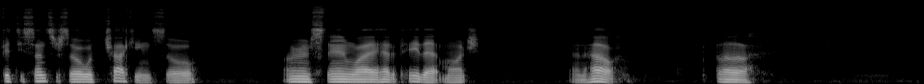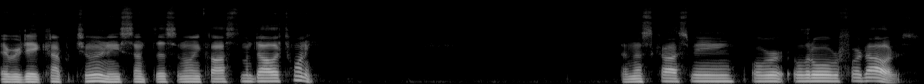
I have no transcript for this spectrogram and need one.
50 cents or so with tracking, so I don't understand why I had to pay that much and how uh, Everyday Coppertunity sent this and only cost them a dollar twenty. And this cost me over a little over four dollars.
